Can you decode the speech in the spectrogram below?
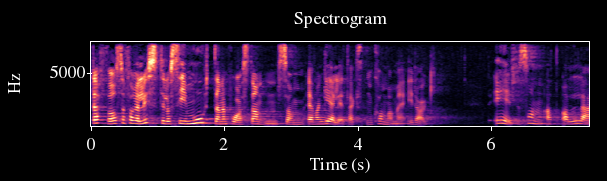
Derfor så får jeg lyst til å si imot denne påstanden som evangelieteksten kommer med i dag. Det er ikke sånn at alle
